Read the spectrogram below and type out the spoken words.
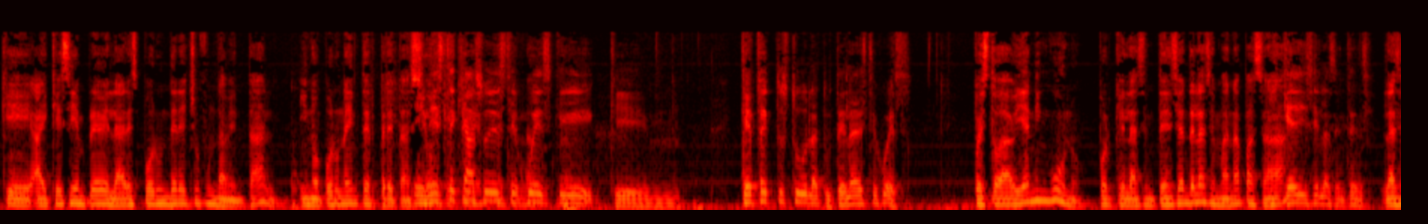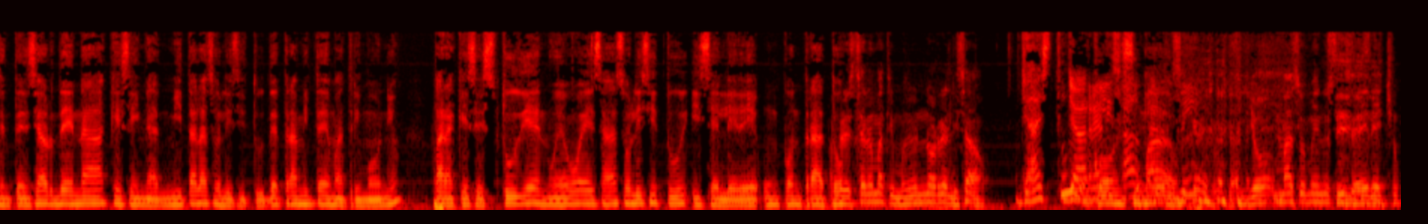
que hay que siempre velar es por un derecho fundamental y no por una interpretación. En este caso de este juez, que, que, mm, ¿qué efectos tuvo la tutela de este juez? Pues todavía ninguno, porque las sentencias de la semana pasada... ¿Y qué dice la sentencia? La sentencia ordena que se inadmita la solicitud de trámite de matrimonio para que se estudie de nuevo esa solicitud y se le dé un Ah, contrato. pero este era un matrimonio no realizado. Ya estuvo. Ya realizado, consumado. sí. Yo más o menos Sí, sé sí, sí. derecho,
